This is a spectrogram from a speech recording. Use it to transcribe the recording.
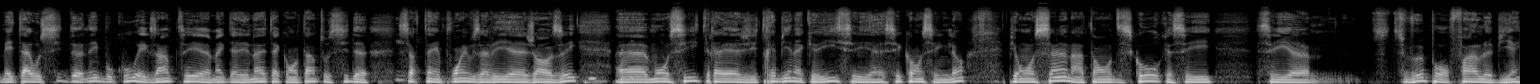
mais tu as aussi donné beaucoup. Exemple, tu sais, Magdalena était contente aussi de certains points que vous avez euh, jasé. Euh, moi aussi, j'ai très bien accueilli ces, euh, ces consignes-là. Puis on sent dans ton discours que c'est. c'est euh, tu veux pour faire le bien.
